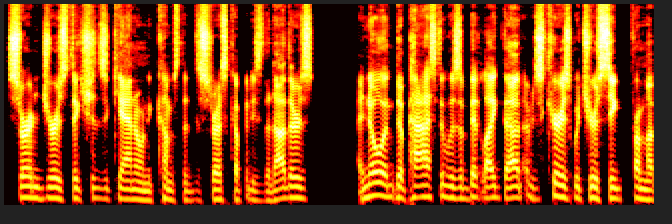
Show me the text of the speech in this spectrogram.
certain jurisdictions in Canada when it comes to distressed companies than others? I know in the past it was a bit like that. I'm just curious what you're seeing from a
